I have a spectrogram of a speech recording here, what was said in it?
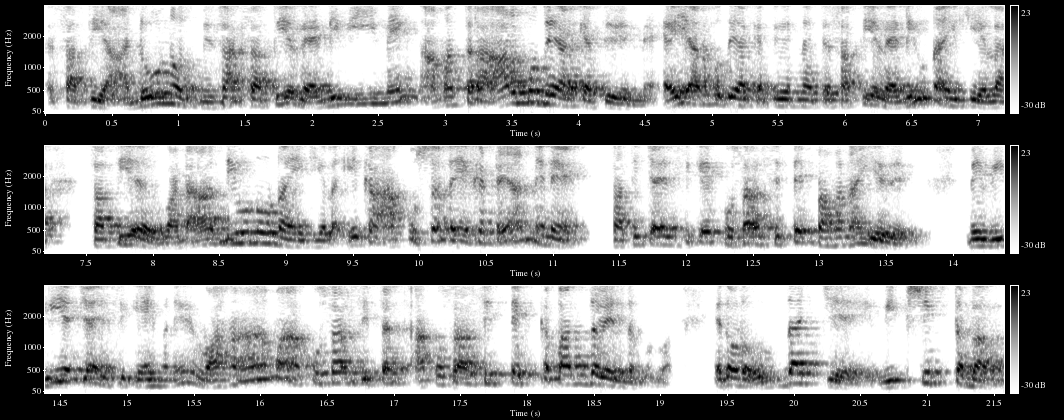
සතිය අඩු වුණොත් මිසක් සතිය වැඩි වීමෙන් අමතර අර්බුදයක් ඇති වෙන්නේ. ඇයි අර්බුදයක් ඇති වෙන්නේ නැත්තේ සතිය වැඩි උණයි කියලා සතිය වඩා දියුණු උණයි කියලා ඒක අකුසලයකට යන්නේ නැහැ. සතිචෛතසිකේ කුසල් සිතේ පමණයි යෙදෙන්නේ. මේ විරියචෛතසිකේ එහෙම නෙවෙයි වහාම අකුසල් සිත අකුසල් සිත් එක්ක බද්ධ වෙන්න පුළුවන්. එතකොට උද්දච්චය වික්ෂිප්ත බව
